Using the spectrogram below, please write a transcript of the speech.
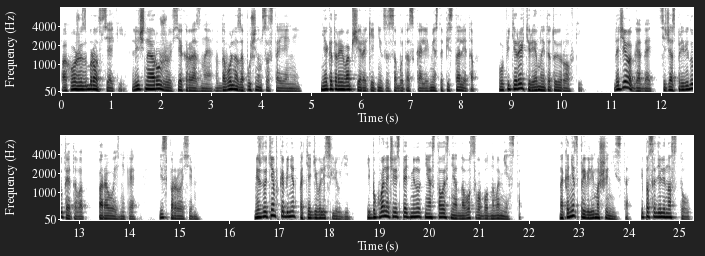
Похоже, сброд всякий. Личное оружие у всех разное, в довольно запущенном состоянии. Некоторые вообще ракетницы с собой таскали вместо пистолетов. У пятерых тюремные татуировки. Да чего гадать, сейчас приведут этого паровозника и спросим. Между тем в кабинет подтягивались люди, и буквально через пять минут не осталось ни одного свободного места. Наконец привели машиниста и посадили на стол,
